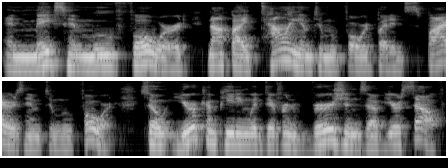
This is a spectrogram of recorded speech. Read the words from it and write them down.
and makes him move forward, not by telling him to move forward, but inspires him to move forward. So you're competing with different versions of yourself.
